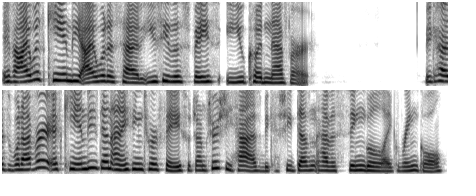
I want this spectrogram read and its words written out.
If I was Candy, I would have said, You see this face, you could never. Because whatever, if Candy's done anything to her face, which I'm sure she has because she doesn't have a single like wrinkle,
